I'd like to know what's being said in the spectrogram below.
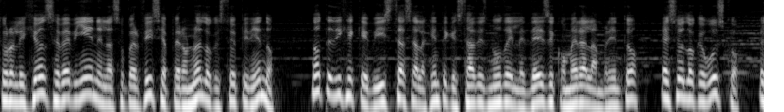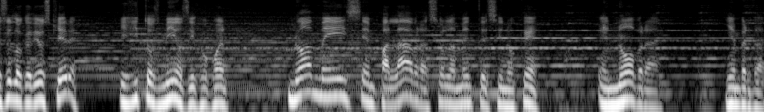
Tu religión se ve bien en la superficie, pero no es lo que estoy pidiendo. ¿No te dije que vistas a la gente que está desnuda y le des de comer al hambriento? Eso es lo que busco, eso es lo que Dios quiere. Hijitos míos, dijo Juan, no améis en palabras solamente, sino que en obra y en verdad.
